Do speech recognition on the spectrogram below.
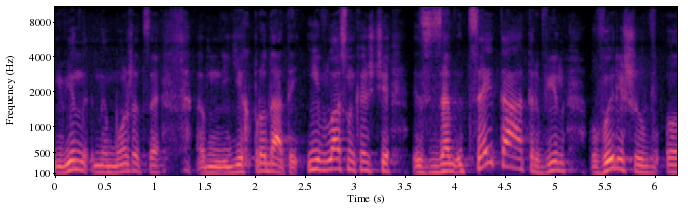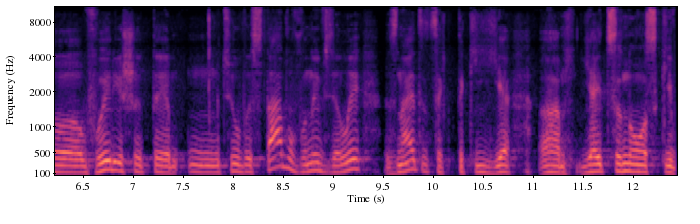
і він не може це ем, їх продати. І, власне кажучи, за цей театр він вирішив е, вирішити цю виставу. Вони взяли, знаєте, це такі є е, яйценоски,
